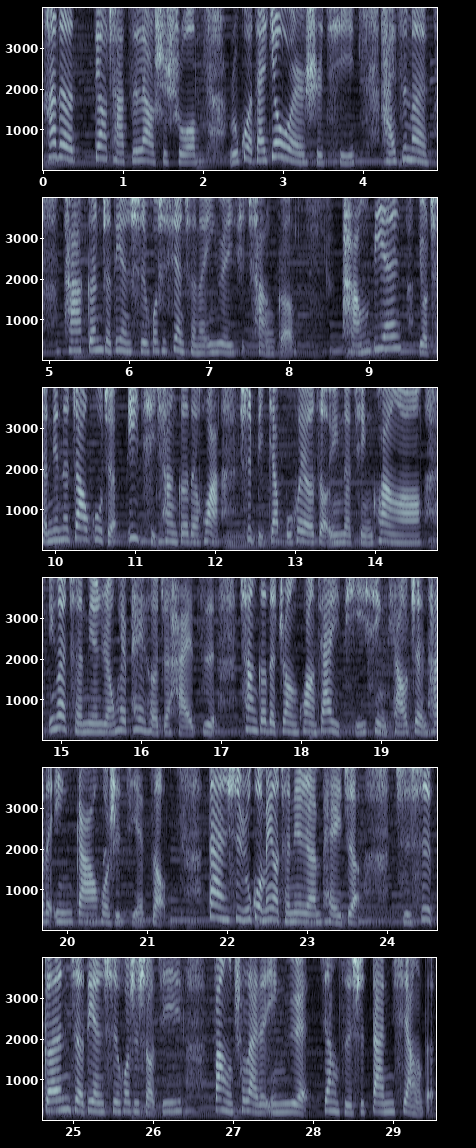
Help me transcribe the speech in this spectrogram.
他的调查资料是说，如果在幼儿时期，孩子们他跟着电视或是现成的音乐一起唱歌。旁边有成年的照顾者一起唱歌的话，是比较不会有走音的情况哦。因为成年人会配合着孩子唱歌的状况加以提醒、调整他的音高或是节奏。但是如果没有成年人陪着，只是跟着电视或是手机放出来的音乐，这样子是单向的，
